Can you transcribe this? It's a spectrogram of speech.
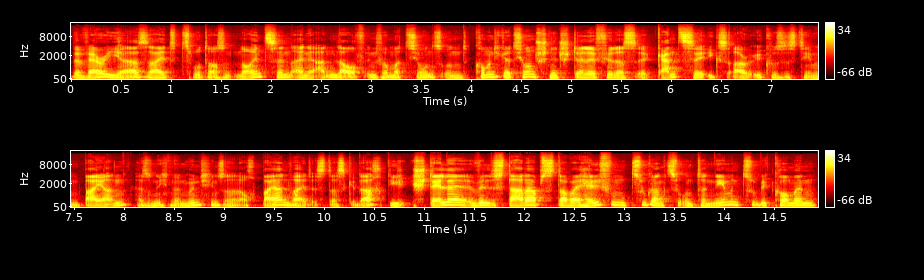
Bavaria seit 2019 eine Anlauf-, Informations- und Kommunikationsschnittstelle für das äh, ganze XR-Ökosystem in Bayern. Also nicht nur in München, sondern auch bayernweit ist das gedacht. Die Stelle will Startups dabei helfen, Zugang zu Unternehmen zu bekommen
